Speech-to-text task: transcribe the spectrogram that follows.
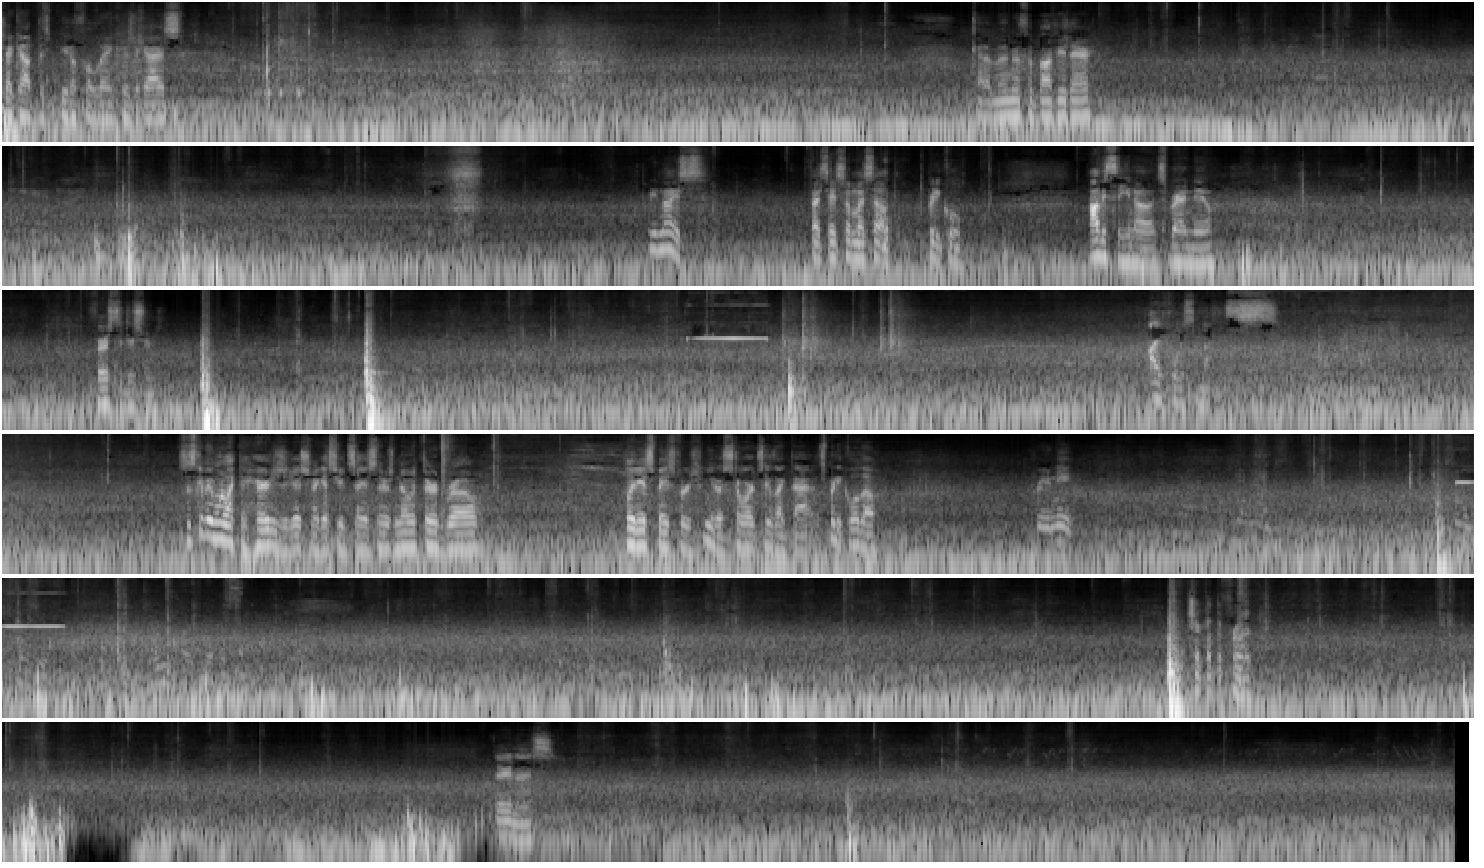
Check out this beautiful Land Cruiser, guys. Got a moonroof above you there. Pretty nice, if I say so myself. Pretty cool. Obviously, you know, it's brand new. First edition. iForce Max. So this could be more like the Heritage Edition, I guess you'd say. So there's no third row. Plenty of space for, you know, storage, things like that. It's pretty cool though. Pretty neat. Check out the front. Very nice.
